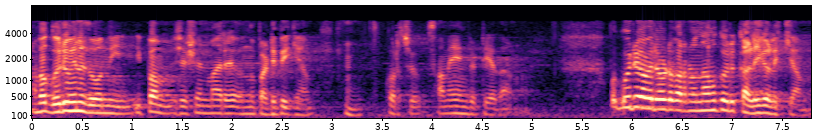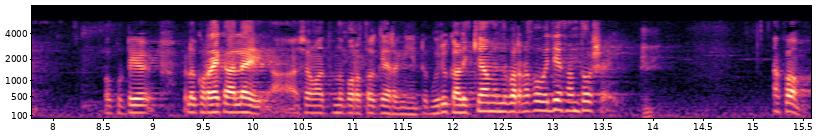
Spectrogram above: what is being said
അപ്പൊ ഗുരുവിന് തോന്നി ഇപ്പം ശിഷ്യന്മാരെ ഒന്ന് പഠിപ്പിക്കാം. കുറച്ചു സമയം കിട്ടിയതാണ്. അപ്പൊ ഗുരു അവരോട് പറഞ്ഞു നമുക്കൊരു കളി കളിക്കാം. അപ്പൊ കുട്ടികൾ കുറെ കാലമായി ആശ്രമത്തിൽ നിന്ന് പുറത്തൊക്കെ ഇറങ്ങിയിട്ട് ഗുരു കളിക്കാം എന്ന് പറഞ്ഞപ്പോൾ വലിയ സന്തോഷമായി അപ്പം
